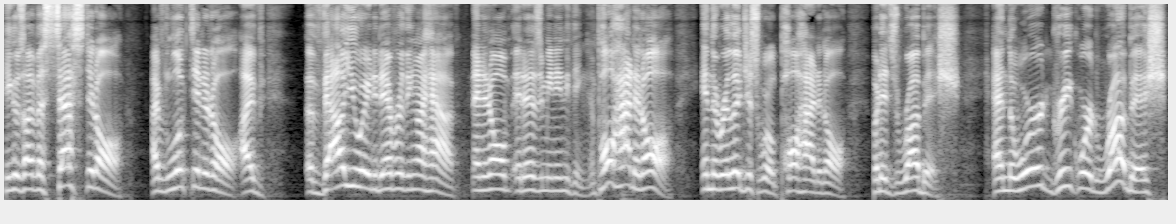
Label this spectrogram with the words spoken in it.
He goes, I've assessed it all. I've looked at it all. I've evaluated everything I have. And it all it doesn't mean anything. And Paul had it all in the religious world, Paul had it all, but it's rubbish. And the word Greek word rubbish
